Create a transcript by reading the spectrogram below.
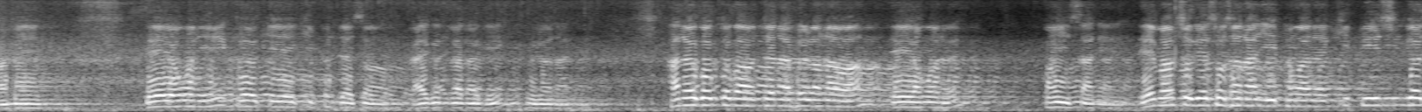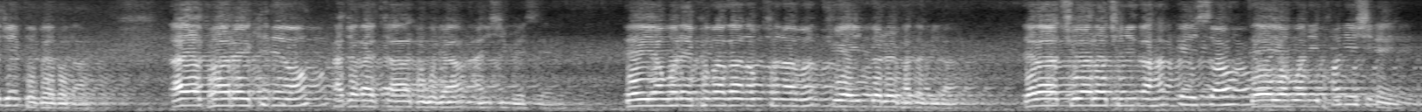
아멘. 내 영혼이 그렇게 깊은 데서 맑은 가락이 흘러나네. 하늘 곡도가 언제나 흘러나와 내 영혼을 거의 싸네. 내 마음속에 솟아난 이 평화는 깊이 숨겨진 보배로다. 나의 부활을 캐내어 가져갈 자 누구랴 안심일세. 내 영혼의 평화가 넘쳐남은 주의 인도를 받습니다. 내가 주야로 주님과 함께 있어 내 영혼이 편히 쉬네.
